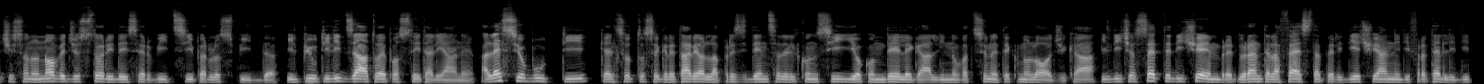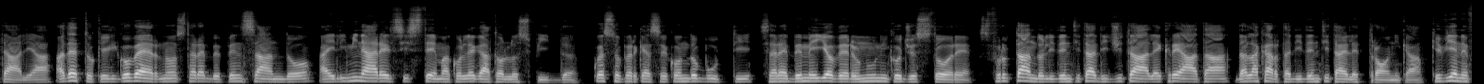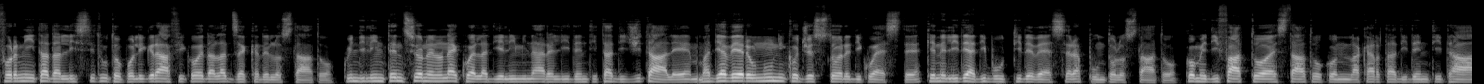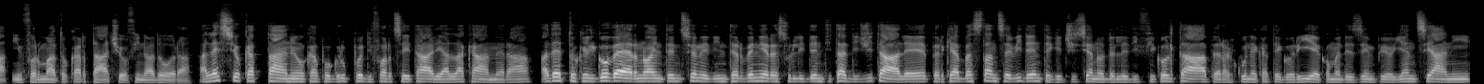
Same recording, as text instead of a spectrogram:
Ci sono nove gestori dei servizi per lo SPID. Il più utilizzato è Poste Italiane. Alessio Butti, che è il sottosegretario alla presidenza del Consiglio con delega all'innovazione tecnologica, il 17 dicembre, durante la festa per i dieci anni di Fratelli d'Italia, ha detto che il governo starebbe pensando a eliminare il sistema collegato allo SPID. Questo perché, secondo Butti, sarebbe meglio avere un unico gestore, sfruttando l'identità digitale creata dalla carta d'identità elettronica, che viene fornita dall'Istituto Poligrafico e dalla Zecca dello Stato. Quindi l'intenzione non è quella di eliminare l'identità digitale, ma di avere un unico gestore di queste, che nell'idea di Butti deve essere appunto lo Stato, come di fatto è stato con la carta d'identità in formato cartaceo fino ad ora. Alessio Cattaneo, capogruppo di Forza Italia alla Camera, ha detto che il governo ha intenzione di intervenire sull'identità digitale perché è abbastanza evidente che ci siano delle difficoltà per alcune categorie, come ad esempio gli anziani,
